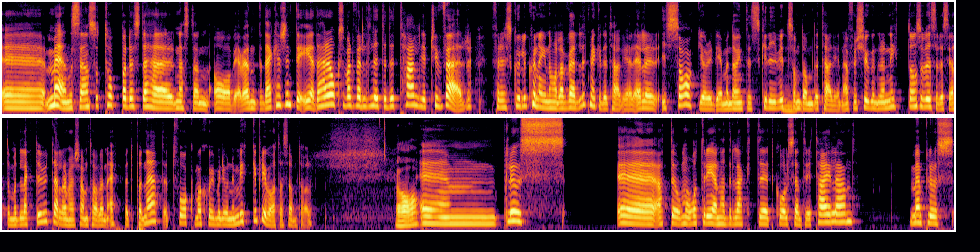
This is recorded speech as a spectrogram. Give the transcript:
Eh, men sen så toppades det här nästan av, jag vet inte, det här kanske inte är, det här har också varit väldigt lite detaljer tyvärr, för det skulle kunna innehålla väldigt mycket detaljer, eller i sak gör det det, men det har inte skrivits mm. om de detaljerna. För 2019 så visade det sig att de hade lagt ut alla de här samtalen öppet på nätet, 2,7 miljoner mycket privata samtal. Ja. Eh, plus eh, att de återigen hade lagt ett callcenter i Thailand, men plus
